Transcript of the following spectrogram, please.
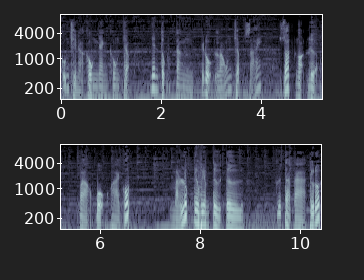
cũng chỉ là không nhanh không chậm, liên tục tăng cái độ nóng chậm rãi, rót ngọn lửa vào bộ hài cốt. Mà lúc tiêu viêm từ từ cứ tà tà thiêu đốt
